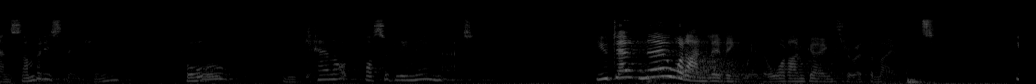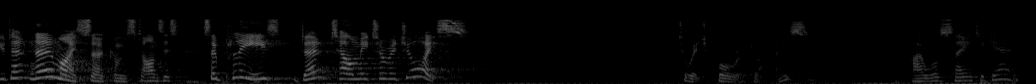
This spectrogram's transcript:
And somebody's thinking, Paul, you cannot possibly mean that. You don't know what I'm living with or what I'm going through at the moment. You don't know my circumstances, so please don't tell me to rejoice. To which Paul replies, I will say it again.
